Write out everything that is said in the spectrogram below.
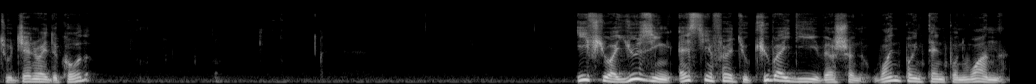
to generate the code If you are using STM32 CubeIDE version 1.10.1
